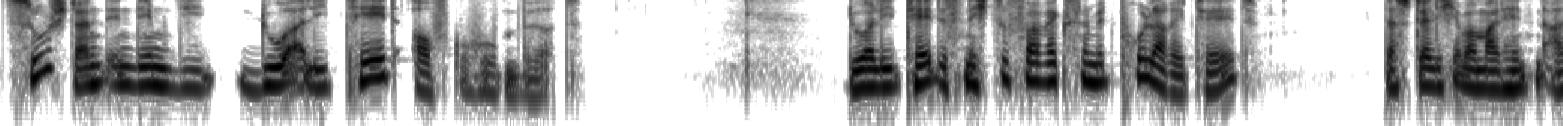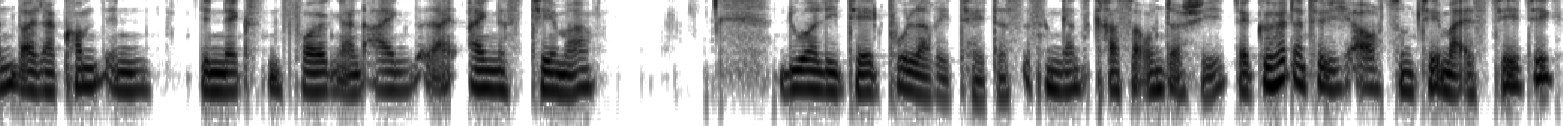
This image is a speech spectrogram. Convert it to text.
Zustand, in dem die Dualität aufgehoben wird. Dualität ist nicht zu verwechseln mit Polarität. Das stelle ich aber mal hinten an, weil da kommt in den nächsten Folgen ein, eigenes Thema. Dualität, Polarität, das ist ein ganz krasser Unterschied. Der gehört natürlich auch zum Thema Ästhetik,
